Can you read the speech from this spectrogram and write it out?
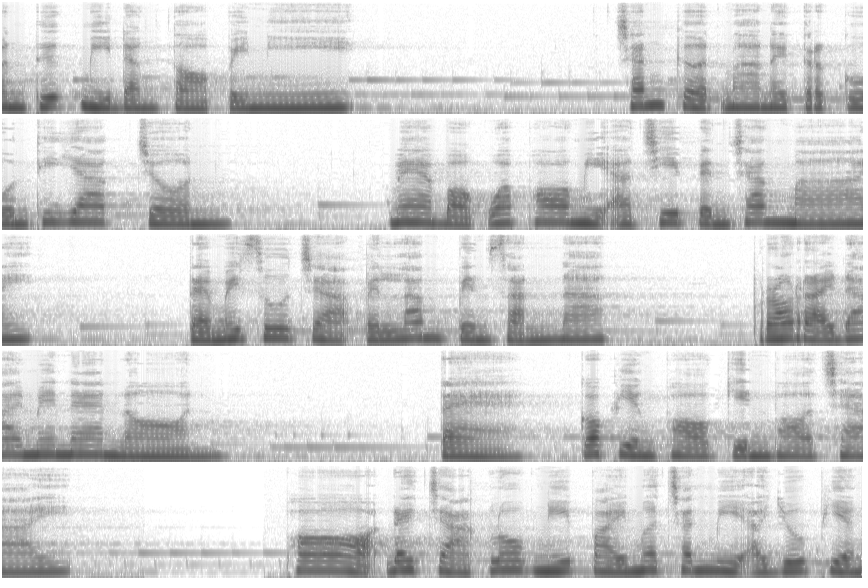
บันทึกมีดังต่อไปนี้ ฉันเกิดมาในตระกูลที่ยากจน แม่บอกว่าพ่อมีอาชีพเป็นช่างไม้ แต่ไม่สู้จะเป็นล่ำเป็นสันนัก เพราะรายได้ไม่แน่นอน แต่ก็เพียงพอกินพอใช้ พ่อได้จากโลกนี้ไปเมื่อฉันมีอายุเพียง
